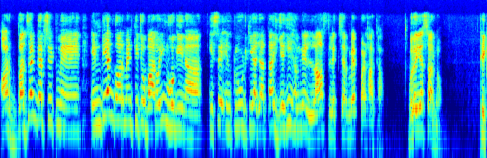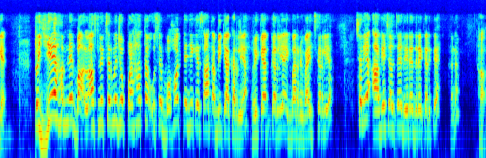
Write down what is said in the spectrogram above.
और बजट डेफिसिट में इंडियन गवर्नमेंट की जो बारोइंग होगी ना, इसे इंक्लूड किया जाता। है यही हमने लास्ट लेक्चर में पढ़ा था। बोलो यस सर नो ठीक है। तो ये हमने लास्ट लेक्चर में जो पढ़ा था, उसे बहुत तेज़ी के साथ अभी क्या कर लिया? रिकैप कर लिया, एक बार रिवाइज कर लिया। चलिए आगे चलते हैं धीरे धीरे करके, है ना? हाँ।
